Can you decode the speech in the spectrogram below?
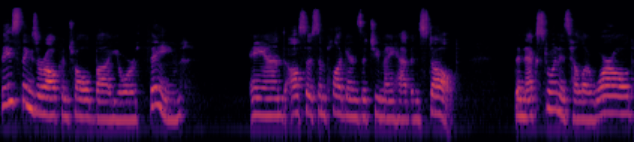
These things are all controlled by your theme and also some plugins that you may have installed. The next one is Hello World,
